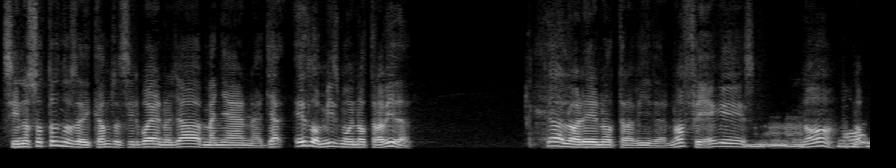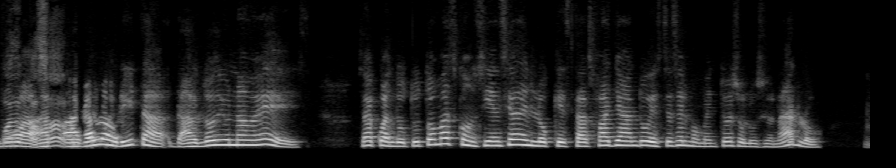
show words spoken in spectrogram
si nosotros nos dedicamos a decir, bueno, ya mañana, ya es lo mismo en otra vida. Ya lo haré en otra vida. No friegues. No, no, puede pasar. Hágalo ahorita, hazlo de una vez. O sea, cuando tú tomas conciencia de lo que estás fallando, este es el momento de solucionarlo. Mm,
